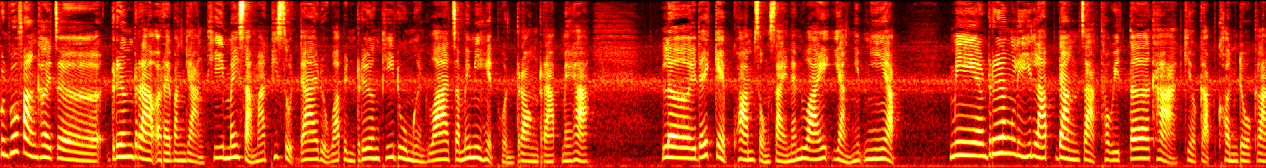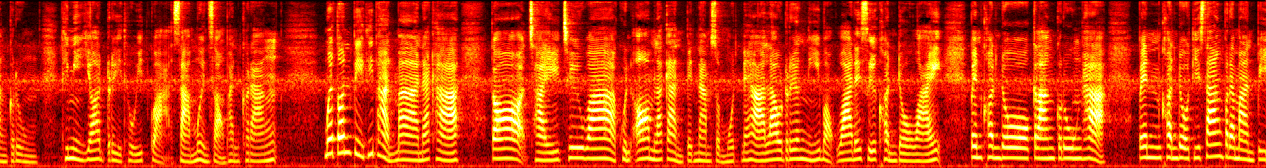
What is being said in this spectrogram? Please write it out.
คุณผู้ฟังเคยเจอเรื่องราวอะไรบางอย่างที่ไม่สามารถพิสูจน์ได้ หรือว่าเป็นเรื่องที่ดูเหมือนว่าจะไม่มีเหตุผลรองรับไหมคะ เลยได้เก็บความสงสัยนั้นไว้อย่างเงียบๆ มีเรื่องลี้ลับดังจากทวิตเตอร์ค่ะ เกี่ยวกับคอนโดกลางกรุง ที่มียอด retweet กว่า 32,000 ครั้ง เมื่อต้นปีที่ผ่านมานะคะ ก็ใช้ชื่อว่าคุณอ้อมละกันเป็นนามสมมุตินะคะ เล่าเรื่องนี้บอกว่าได้ซื้อคอนโดไว้ เป็นคอนโดกลางกรุงค่ะ เป็นคอนโดที่สร้างประมาณปี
